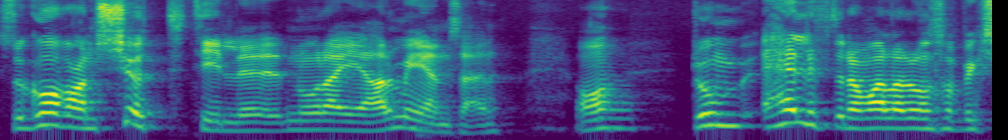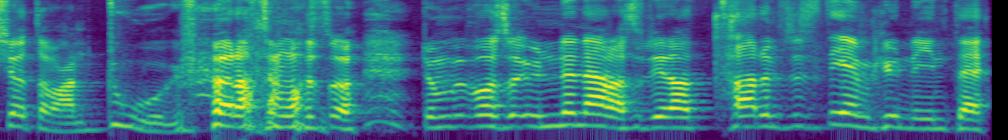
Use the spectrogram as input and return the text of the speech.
Så gav han kött till några i armén sen. Ja. De, hälften av alla de som fick kött av han dog för att de var så, de var så undernära så deras tarmsystem kunde inte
